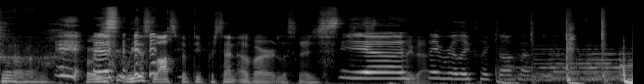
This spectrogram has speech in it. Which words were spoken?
time. we, just, we just lost 50% of our listeners. yeah, Like they really clicked off after that.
